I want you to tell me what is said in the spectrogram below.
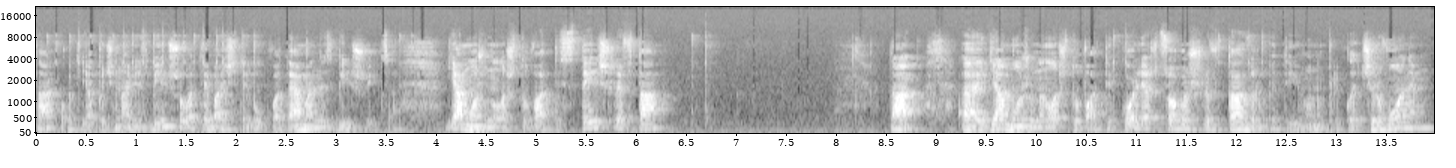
Так, от я починаю збільшувати, бачите, буква Т в мене збільшується. Я можу налаштувати стиль шрифта. Так, Е, я можу налаштувати колір цього шрифта, зробити його, наприклад, червоним.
